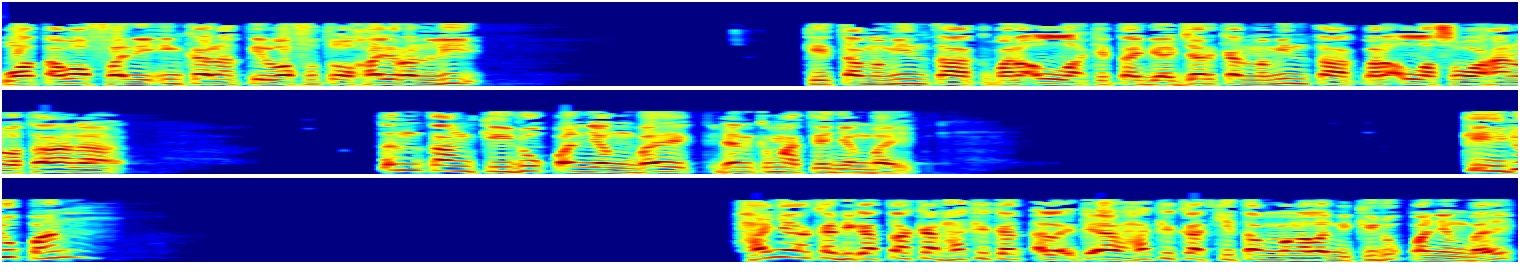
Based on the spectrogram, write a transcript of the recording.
wa tawaffani in kanatil wafatu khairan li kita meminta kepada Allah, kita diajarkan meminta kepada Allah Subhanahu wa taala tentang kehidupan yang baik dan kematian yang baik. Kehidupan hanya akan dikatakan hakikat hakikat kita mengalami kehidupan yang baik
